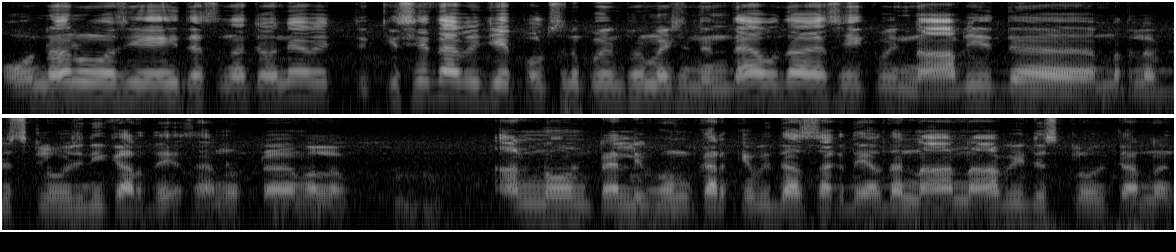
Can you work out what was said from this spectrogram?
ਉਹਨਾਂ ਨੂੰ ਅਸੀਂ ਇਹੀ ਦੱਸਣਾ ਚਾਹੁੰਦੇ ਆ ਵੀ ਕਿਸੇ ਦਾ ਵੀ ਜੇ ਪੁਲਿਸ ਨੂੰ ਕੋਈ ਇਨਫੋਰਮੇਸ਼ਨ ਦਿੰਦਾ ਉਹਦਾ ਅਸੀਂ ਕੋਈ ਨਾਂ ਵੀ ਮਤਲਬ ਡਿਸਕਲੋਜ਼ ਨਹੀਂ ਕਰਦੇ ਸਾਨੂੰ ਮਤਲਬ ਅਨਨੋਨ ਟੈਲੀਫੋਨ ਕਰਕੇ ਵੀ ਦੱਸ ਸਕਦੇ ਆ ਉਹਦਾ ਨਾਂ ਨਾ ਵੀ ਡਿਸਕਲੋਜ਼ ਕਰਨ।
